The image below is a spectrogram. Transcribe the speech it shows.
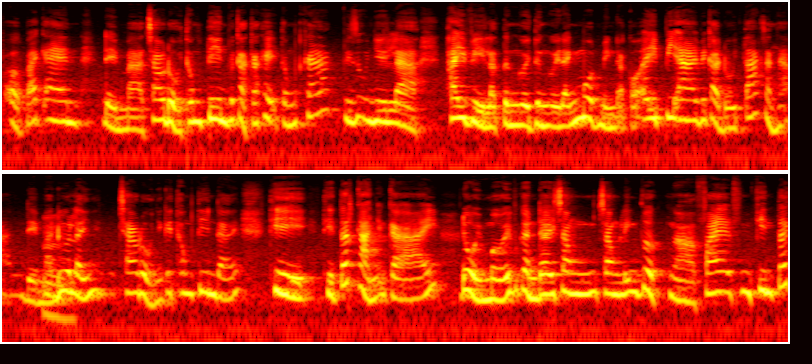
ở back end để mà trao đổi thông tin với cả các hệ thống khác ví dụ như là thay vì là từng người từng người đánh một mình đã có API với cả đối tác chẳng hạn để mà ừ. đưa lấy trao đổi những cái thông tin đấy thì thì tất cả những cái đổi mới gần đây trong trong lĩnh vực uh, fintech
